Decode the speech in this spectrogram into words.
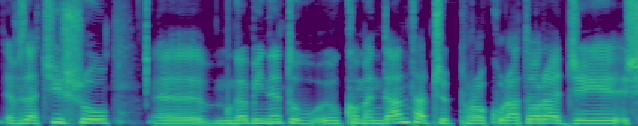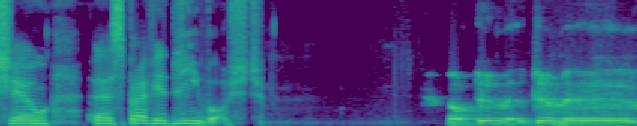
w zaciszu gabinetu komendanta czy prokuratora dzieje się sprawiedliwość. No, tym, tym y,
